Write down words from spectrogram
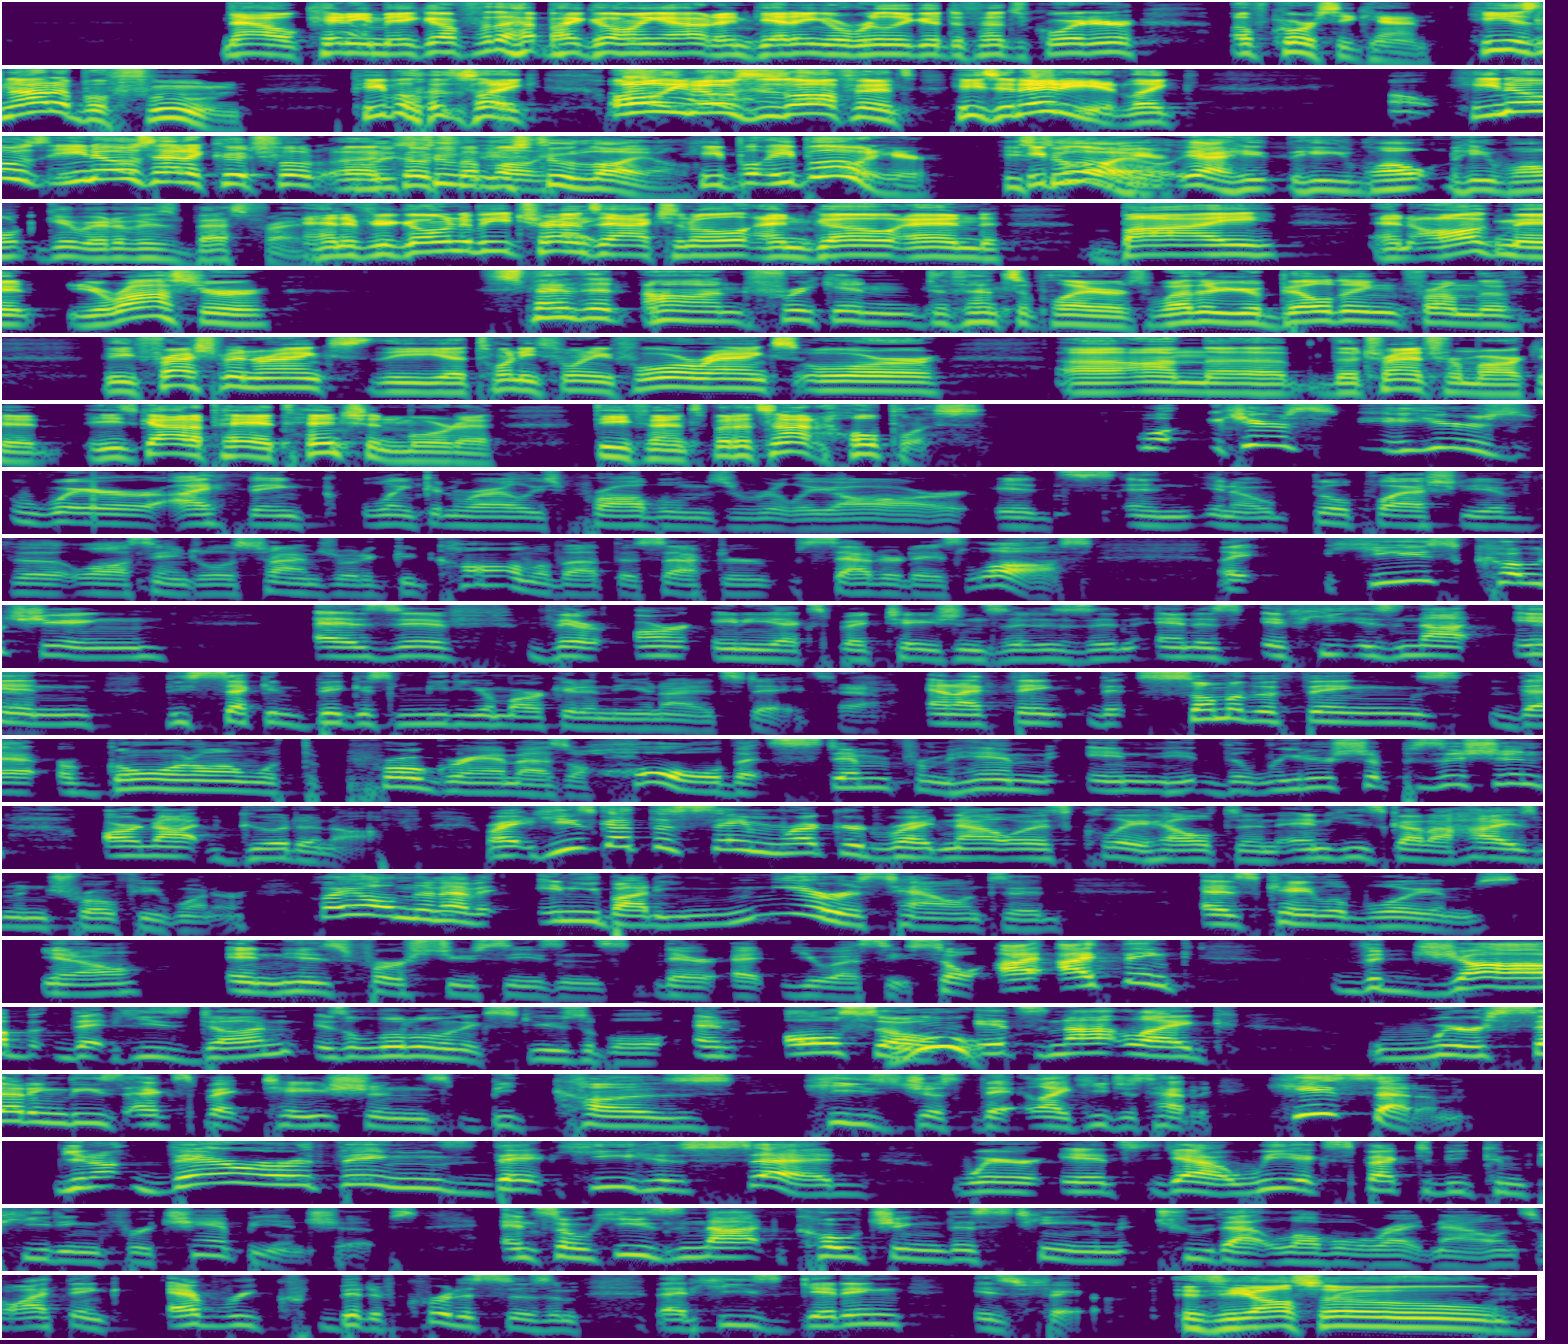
Now, can he make up for that by going out and getting a really good defensive coordinator? Of course he can. He is not a buffoon. People is like, all he knows is offense. He's an idiot. Like he knows he knows how to coach, fo- uh, he's coach too- football. he's too loyal. He bl- he blew it here. He's he too blew it loyal. here. Yeah, he he won't he won't get rid of his best friend. And if you're going to be transactional and go and buy and augment your roster, spend it on freaking defensive players. Whether you're building from the the freshman ranks, the uh, 2024 ranks, or uh, on the the transfer market, he's got to pay attention more to defense. But it's not hopeless. Well, here's here's where I think Lincoln Riley's problems really are. It's and you know Bill Plaschke of the Los Angeles Times wrote a good column about this after Saturday's loss. Like he's coaching as if there aren't any expectations in, and as if he is not in the second biggest media market in the United States. Yeah. And I think that some of the things that are going on with the program as a whole that stem from him in the leadership position are not good enough. Right? He's got the same record right now as Clay Helton, and he's got a Heisman Trophy winner. Clay Helton didn't have anybody near as talented as Caleb Williams, you know, in his first two seasons there at USC. So I, I think the job that he's done is a little inexcusable. And also, Ooh. it's not like we're setting these expectations because he's just there, like he just happened. He set them. You know, there are things that he has said where it's yeah, we expect to be competing for championships. And so he's not coaching this team to that level right now. And so I think every bit of criticism that he's getting is fair. Is he also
